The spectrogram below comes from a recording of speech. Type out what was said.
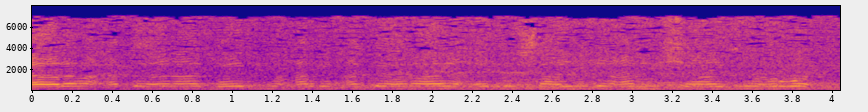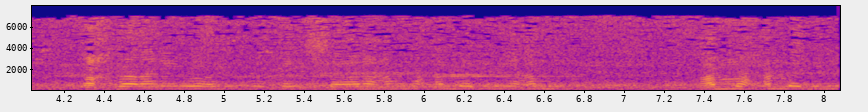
قال وحدثنا زهير بن حرب حدثنا يحيى بن سعيد عن هشام بن عروة. واخبرني وهب بن عن محمد بن عمرو. عن محمد بن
